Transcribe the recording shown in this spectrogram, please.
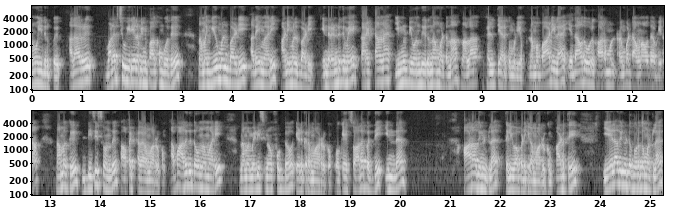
நோய் எதிர்ப்பு. அதாவது வளர்ச்சி உயிரியல் அப்படின்னு பார்க்கும்போது நம்ம ஹியூமன் பாடி அதே மாதிரி அனிமல் பாடி இந்த ரெண்டுக்குமே கரெக்டான இம்யூனிட்டி வந்து இருந்தால் மட்டும்தான் நல்லா ஹெல்த்தியாக இருக்க முடியும். நம்ம பாடியில் ஏதாவது ஒரு ஹார்மோன் ரொம்ப டவுன் ஆகுது அப்படின்னா நமக்கு டிசீஸ் வந்து அஃபெக்ட் ஆகிற மாதிரி இருக்கும். அப்போ அதுக்கு தகுந்த மாதிரி நம்ம மெடிசினோ ஃபுட்டோ எடுக்கிற மாதிரி இருக்கும். ஓகே ஸோ அதை பற்றி இந்த ஆறாவது யூனிட்ல தெளிவாக படிக்கிற மாதிரி இருக்கும். அடுத்து ஏழாவது யூனிட்டை பொறுத்த மட்டும்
